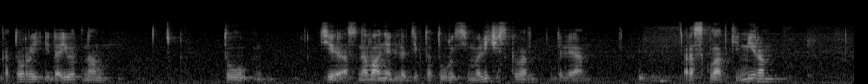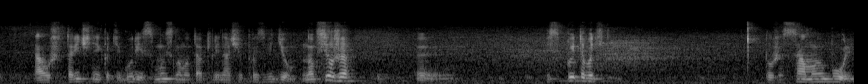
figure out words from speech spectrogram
который и дает нам ту, те основания для диктатуры символического, для раскладки мира, а уж вторичные категории смысла мы так или иначе произведем. Но все же э, испытывать ту же самую боль.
